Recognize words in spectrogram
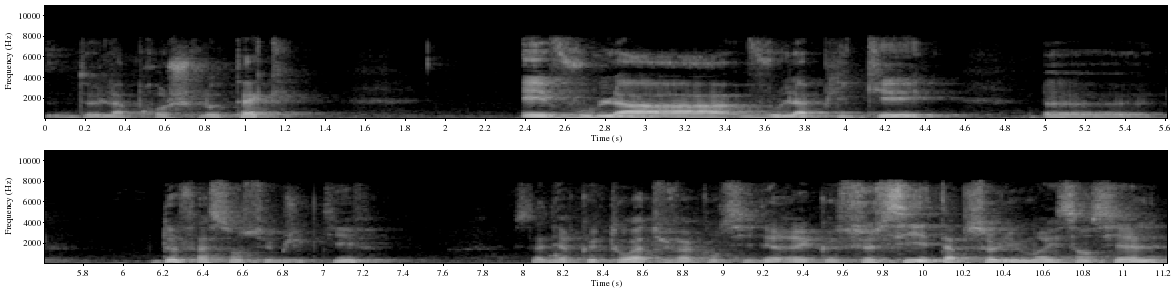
de l'approche low tech. Et vous la vous l'appliquez euh, de façon subjective c'est-à-dire que toi, tu vas considérer que ceci est absolument essentiel,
